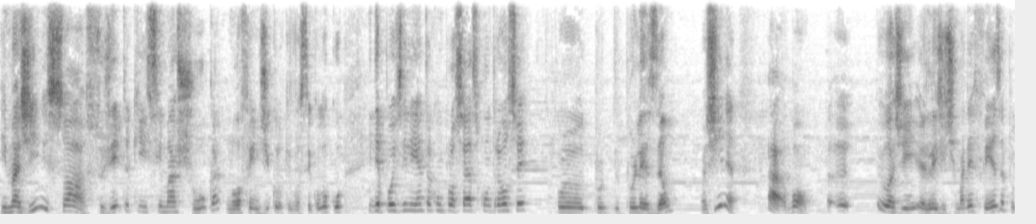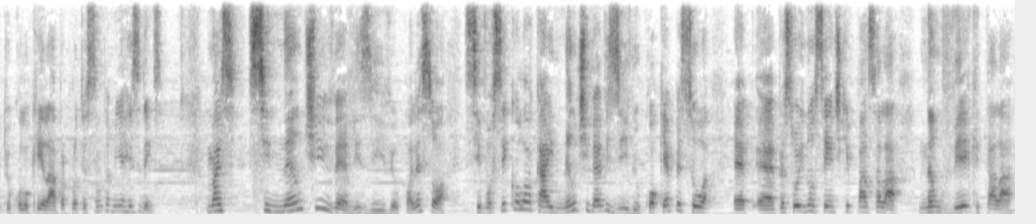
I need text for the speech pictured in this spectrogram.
Imagine só, sujeito que se machuca no ofendículo que você colocou e depois ele entra com um processo contra você por, por, por lesão. Imagina, ah, bom, eu agi em legítima defesa porque eu coloquei lá para proteção da minha residência. Mas se não tiver visível, olha só, se você colocar e não tiver visível, qualquer pessoa é, é, pessoa inocente que passa lá, não vê que tá lá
